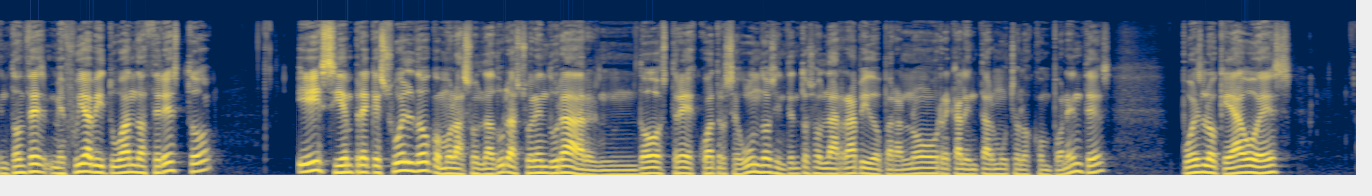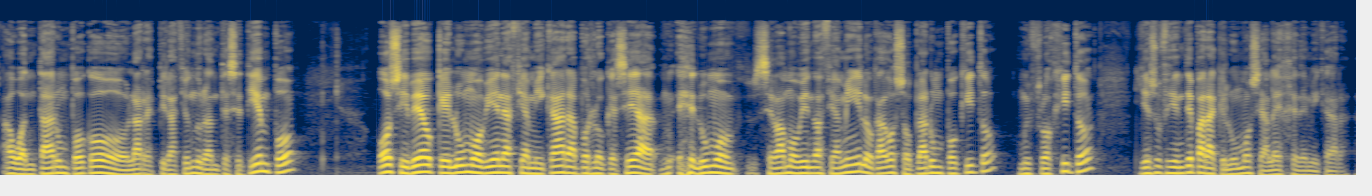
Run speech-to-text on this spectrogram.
Entonces me fui habituando a hacer esto y siempre que sueldo, como las soldaduras suelen durar 2, 3, 4 segundos, intento soldar rápido para no recalentar mucho los componentes, pues lo que hago es aguantar un poco la respiración durante ese tiempo. O si veo que el humo viene hacia mi cara, pues lo que sea, el humo se va moviendo hacia mí, lo que hago es soplar un poquito, muy flojito, y es suficiente para que el humo se aleje de mi cara.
